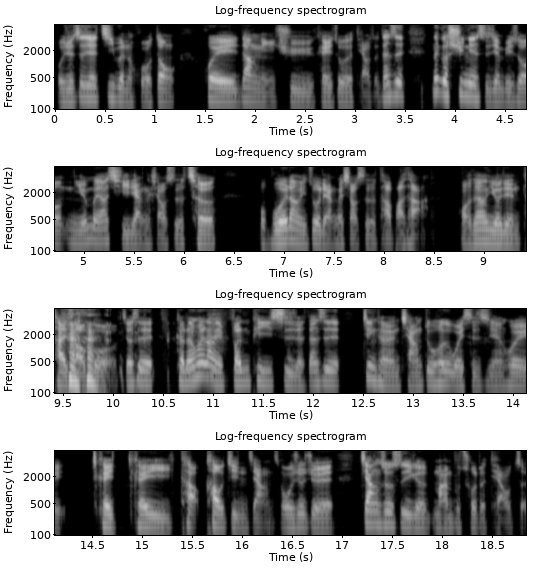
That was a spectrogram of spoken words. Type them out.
我觉得这些基本的活动会让你去可以做的调整。但是那个训练时间，比如说你原本要骑两个小时的车。我不会让你做两个小时的塔巴塔，哦，这样有点太超过，就是可能会让你分批式的，但是尽可能强度或者维持时间会可以可以靠靠近这样子，我就觉得这样就是一个蛮不错的调整。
